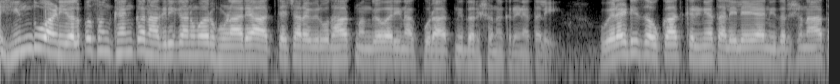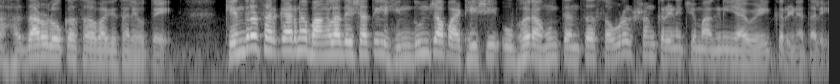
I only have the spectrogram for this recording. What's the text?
हिंदू आणि अल्पसंख्याक नागरिकांवर होणाऱ्या अत्याचाराविरोधात मंगळवारी नागपुरात निदर्शनं करण्यात आली. व्हेरायटी चौकात करण्यात आलेल्या या निदर्शनात हजारो लोक सहभागी झाले होते. केंद्र सरकारनं बांगलादेशातील हिंदूंच्या पाठीशी उभं राहून त्यांचं संरक्षण करण्याची मागणी यावेळी करण्यात आली.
